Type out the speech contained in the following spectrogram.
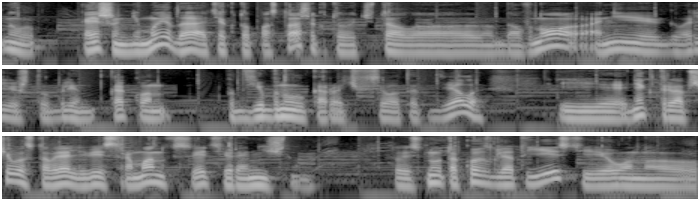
ну, конечно, не мы, да, а те, кто постарше, кто читал а, давно, они говорили, что, блин, как он подъебнул, короче, все вот это дело. И некоторые вообще выставляли весь роман в свете ироничном. То есть, ну, такой взгляд есть, и он, э,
